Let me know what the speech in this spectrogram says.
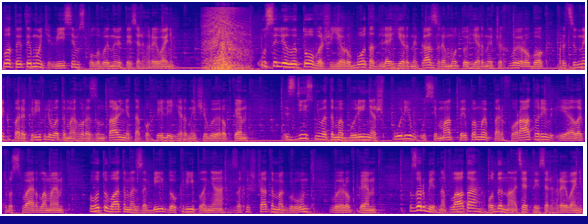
Платитимуть 8,5 тисяч гривень. У селі Литовиш є робота для гірника з ремонту гірничих виробок. Працівник перекріплюватиме горизонтальні та похилі гірничі виробки. Здійснюватиме буріння шпурів усіма типами перфораторів і електросвердлами, готуватиме забій до кріплення, захищатиме ґрунт, виробки. Зорбітна плата 11 тисяч гривень.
